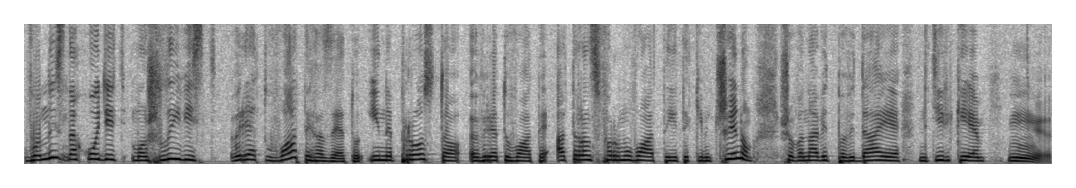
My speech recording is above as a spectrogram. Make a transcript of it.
вони знаходять можливість врятувати газету і не просто врятувати, а трансформувати її таким чином, що вона відповідає не тільки е,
